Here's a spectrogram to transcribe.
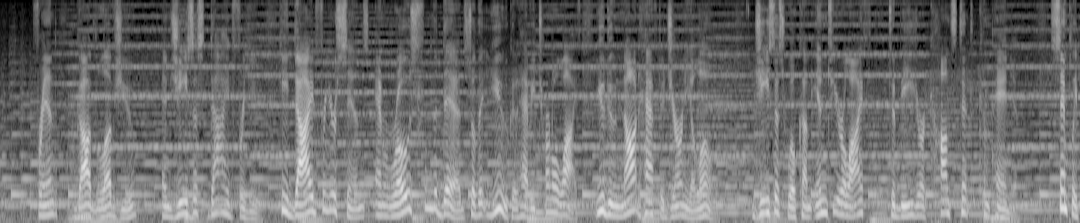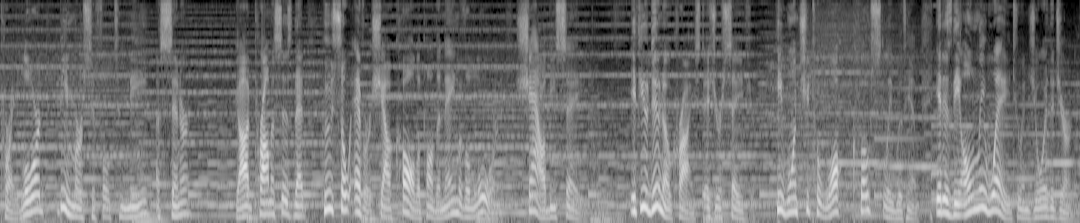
Friend, God loves you and Jesus died for you. He died for your sins and rose from the dead so that you could have eternal life. You do not have to journey alone. Jesus will come into your life to be your constant companion. Simply pray, Lord, be merciful to me, a sinner. God promises that whosoever shall call upon the name of the Lord shall be saved. If you do know Christ as your Savior, He wants you to walk closely with Him. It is the only way to enjoy the journey.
